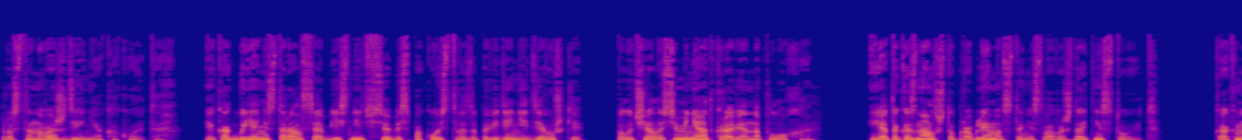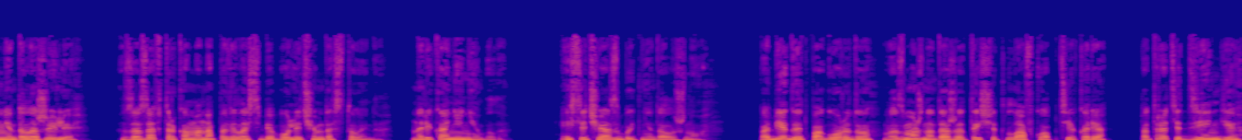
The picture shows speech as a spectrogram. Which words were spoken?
Просто наваждение какое-то. И как бы я ни старался объяснить все беспокойство за поведение девушки, получалось у меня откровенно плохо. Я так и знал, что проблем от Станиславы ждать не стоит. Как мне доложили, за завтраком она повела себя более чем достойно. Нареканий не было. И сейчас быть не должно. Побегает по городу, возможно, даже отыщет лавку аптекаря, потратит деньги,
